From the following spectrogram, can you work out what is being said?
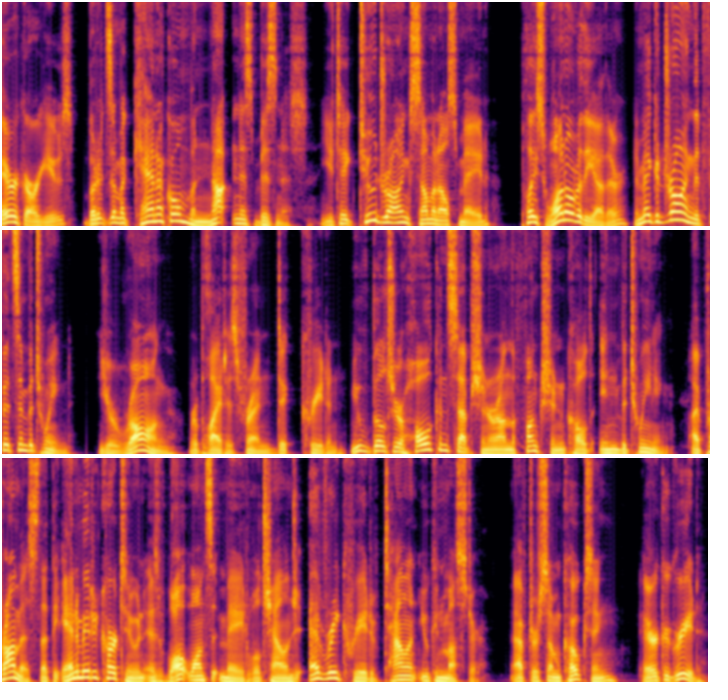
Eric argues, but it's a mechanical, monotonous business. You take two drawings someone else made, place one over the other, and make a drawing that fits in between. You're wrong, replied his friend Dick Creedon. You've built your whole conception around the function called in-betweening. I promise that the animated cartoon as Walt wants it made will challenge every creative talent you can muster. After some coaxing, Eric agreed.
